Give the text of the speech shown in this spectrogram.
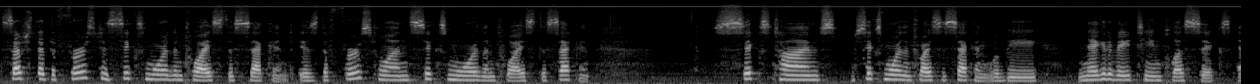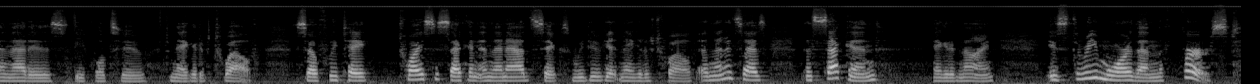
such that the first is 6 more than twice the second. Is the first one 6 more than twice the second? 6 times, 6 more than twice the second would be negative 18 plus 6, and that is equal to negative 12. So if we take twice the second and then add 6, we do get negative 12. And then it says the second, negative 9, is 3 more than the first.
